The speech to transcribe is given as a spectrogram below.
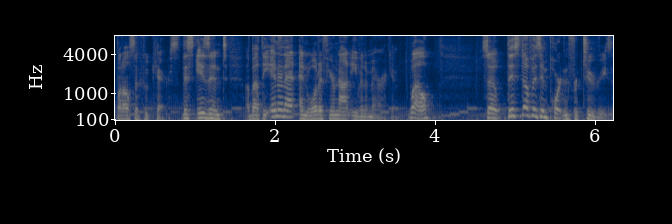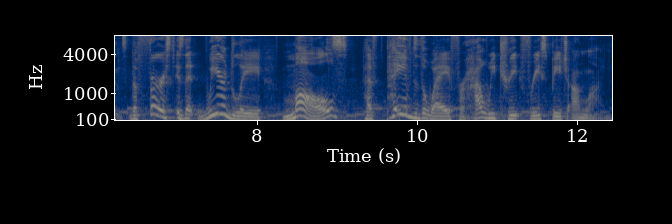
but also who cares? This isn't about the internet and what if you're not even American? Well, so this stuff is important for two reasons. The first is that weirdly, malls have paved the way for how we treat free speech online.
